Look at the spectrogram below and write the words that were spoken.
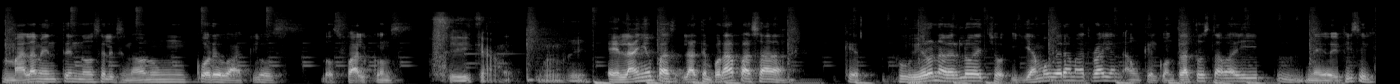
malamente no seleccionaron un coreback los, los Falcons. Sí, cabrón. El año la temporada pasada, que pudieron haberlo hecho y ya mover a Matt Ryan, aunque el contrato estaba ahí mm, medio difícil,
